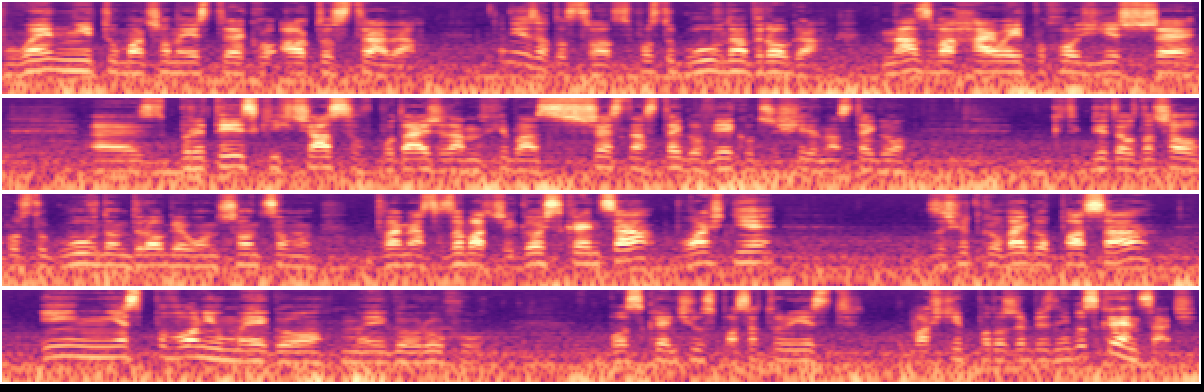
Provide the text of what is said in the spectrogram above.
błędnie tłumaczone jest to jako autostrada. To nie jest autostrada, to jest po prostu główna droga. Nazwa highway pochodzi jeszcze e, z brytyjskich czasów, bodajże tam chyba z XVI wieku czy XVII, gdy- to oznaczało po prostu główną drogę łączącą dwa miasta. Zobaczcie, gość skręca właśnie ze środkowego pasa i nie spowolnił mojego, mojego ruchu, bo skręcił z pasa, który jest właśnie po to, żeby z niego skręcać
